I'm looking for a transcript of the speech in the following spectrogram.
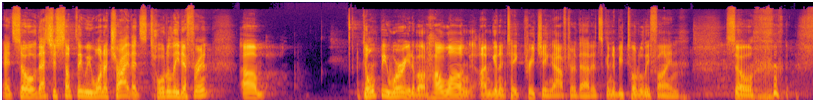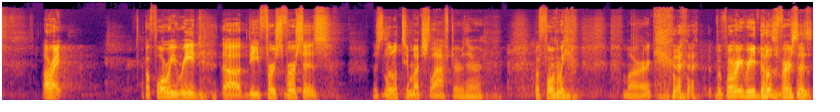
And so that's just something we want to try that's totally different. Um, don't be worried about how long I'm going to take preaching after that. It's going to be totally fine. So, all right. Before we read uh, the first verses, there's a little too much laughter there. Before we Mark. Before we read those verses,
